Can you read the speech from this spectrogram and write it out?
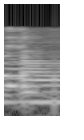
this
